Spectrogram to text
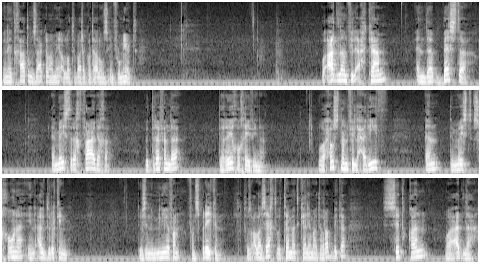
wanneer het gaat om zaken waarmee Allah ta'ala ons informeert. Wa adlan fil ahkam en de beste en meest rechtvaardige betreffende de regelgevingen. Wa husnan fil hadith en de meest schone in uitdrukking. Dus in de manier van, van spreken. Zoals Allah zegt, we temet kalimatu rabbika sidqan wa adla.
